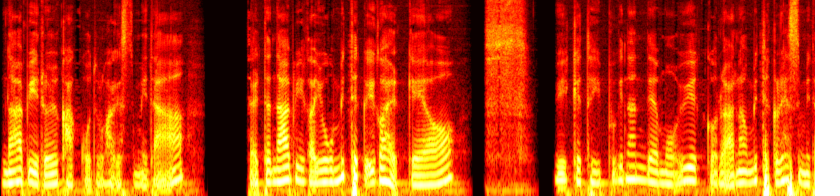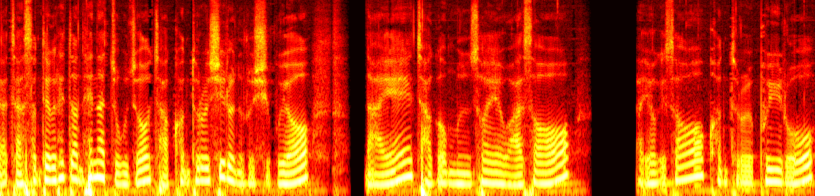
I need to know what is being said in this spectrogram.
나비를 갖고 오도록 하겠습니다. 자, 일단 나비가 요거 밑에 거 이거 할게요. 위에 게 더 이쁘긴 한데 뭐 위에 거를 안 하고 밑에 걸 했습니다. 자 선택을 했던 해놨죠 그죠? 자 컨트롤 C를 누르시고요. 나의 작업 문서에 와서 자, 여기서 컨트롤 V로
